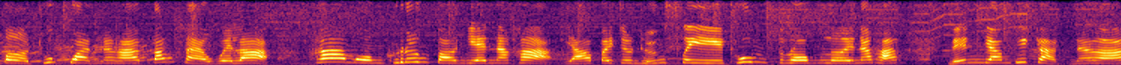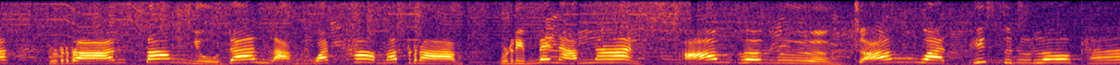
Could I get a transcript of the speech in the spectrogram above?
เปิดทุกวันนะคะ ตั้งแต่เวลา 5 โมงครึ่งตอนเย็นนะคะ ยาวไปจนถึง 4 ทุ่มตรงเลยนะคะ เน้นย้ำพิกัดนะคะ ร้านตั้งอยู่ด้านหลังวัดท่ามะปราง ริมแม่น้ำน่านอำเภอเมือง จังหวัดพิษณุโลกค่ะ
